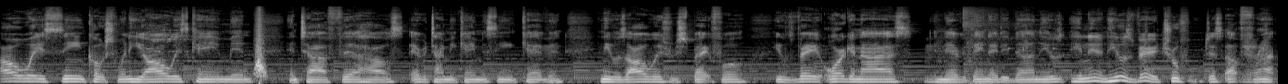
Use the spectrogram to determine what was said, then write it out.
Always seen Coach Swinney. He always came in into our field house every time he came and seen Kevin, and he was always respectful. He was very organized mm-hmm. in everything that he done. He was he knew, he was very truthful, just up yeah. front.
